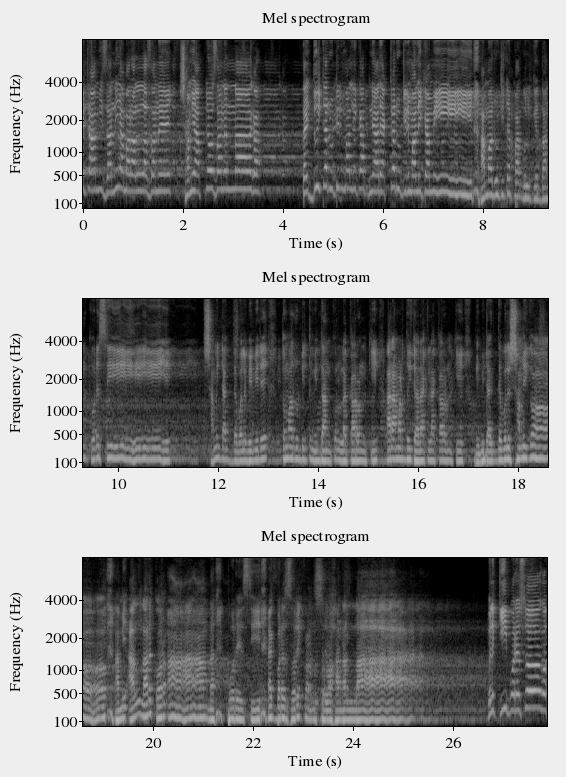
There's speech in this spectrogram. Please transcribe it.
এটা আমি জানি, আমার আল্লাহ জানে, স্বামী আপনিও জানেন না তাই দুইটা রুটির মালিক আপনি আর একটা রুটির মালিক আমি। আমার রুটিটা পাগলকে দান করেছি। স্বামী ডাকতে বলে বিবিরে তোমার রুটি তুমি দান করলা কারণ কি? আর আমার দুইটা রাখলা কারণ কি? বিবি ডাকতে বলে, স্বামী গ, আমি আল্লাহর কোরআন পড়েছি। একবার জোরে কোন, সুবহানাল্লাহ। বলে, কি পড়েছো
